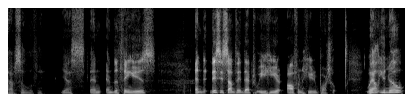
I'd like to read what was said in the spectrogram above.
Absolutely. Yes. And and the thing is, and this is something that we hear often here in Portugal. Well, you know,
